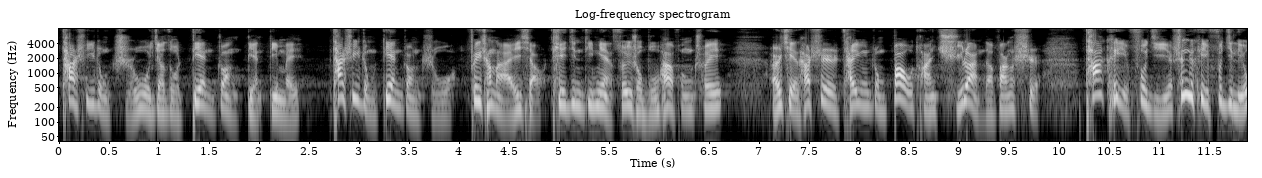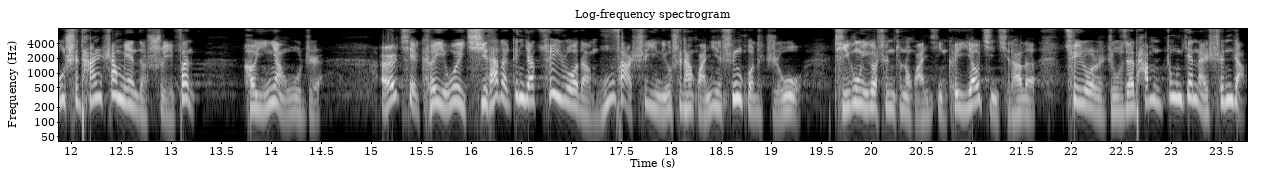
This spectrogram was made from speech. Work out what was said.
它是一种植物，叫做垫状点地梅。它是一种垫状植物，非常的矮小，贴近地面，所以说不怕风吹。而且它是采用一种抱团取暖的方式，它可以富集，甚至可以富集流石滩上面的水分和营养物质。而且可以为其他的更加脆弱的、无法适应流石滩环境生活的植物提供一个生存的环境。可以邀请其他的脆弱的植物在它们中间来生长，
